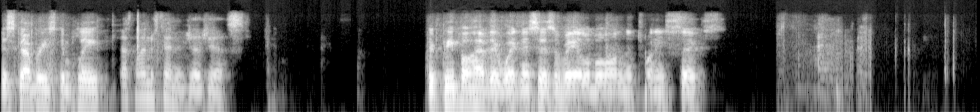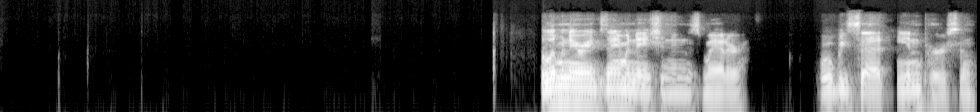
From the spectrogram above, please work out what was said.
Discovery is complete. That's my understanding, Judge, yes. Do people have their witnesses available on the twenty-sixth? Preliminary examination in this matter will be set in person.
